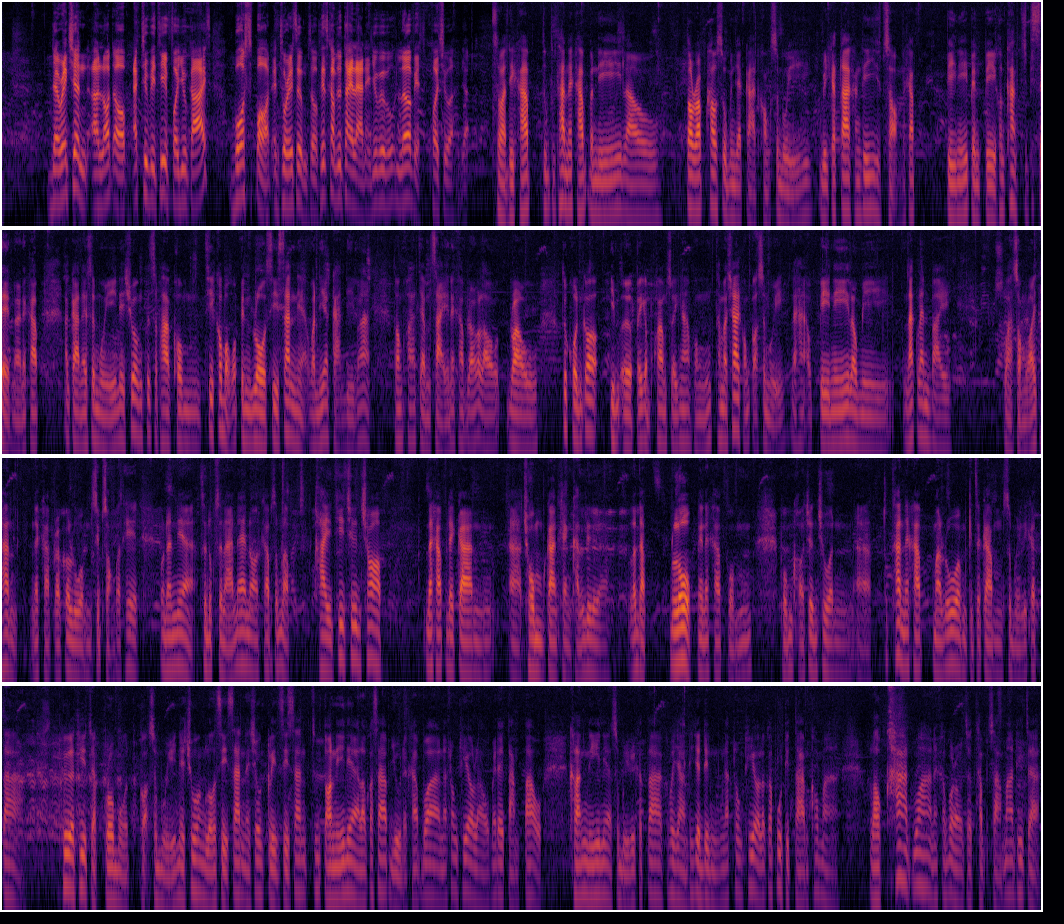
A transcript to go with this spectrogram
direction, a lot of activity for you guys, both sport and tourism. So please come to Thailand and you will love it for sure. Yeah. สวัสดีครับทุกทุกท่านนะครับ วันนี้เราต้อนรับเข้าสู่บรรยากาศของสมุยรีกาต้าครั้งที่ 22 นะครับ ปีนี้เป็นปีค่อนข้างพิเศษหน่อยนะครับ อากาศในสมุยในช่วงพฤษภาคมที่เขาบอกว่าเป็นโลซีซั่นเนี่ยวันนี้อากาศดีมาก ท้องฟ้าแจ่มใสนะครับ แล้วเราเราทุกคนก็อิ่มเอิบไปกับความสวยงามของธรรมชาติของเกาะสมุยนะฮะปีนี้เรามีนักเล่นใบกว่า 200 ท่านนะครับแล้วก็รวม 12 ประเทศ เพราะนั้นเนี่ยสนุกสนานแน่นอนครับสำหรับใครที่ชื่นชอบนะครับในการชมการแข่งขันเรือระดับ โลกเนี่ยนะครับผมผมขอเชิญชวนทุกท่านนะครับมาร่วมกิจกรรมสมุยลิกาต้า เพื่อที่จะโปรโมทเกาะสมุยในช่วงโลซีซั o นในช่วงกรีนซีซั o นซึ่งตอนนี้เนี่ยเราก็ทราบอยู่นะครับว่านักท่องเที่ยวเราไม่ได้ตามเป้า ครั้งนี้เนี่ยสมุยลิกาต้าก็พยายามที่จะดึงนักท่องเที่ยวแล้วก็ผู้ติดตามเข้ามาเราคาดว่านะครับว่าเราจะทำสามารถที่จะ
